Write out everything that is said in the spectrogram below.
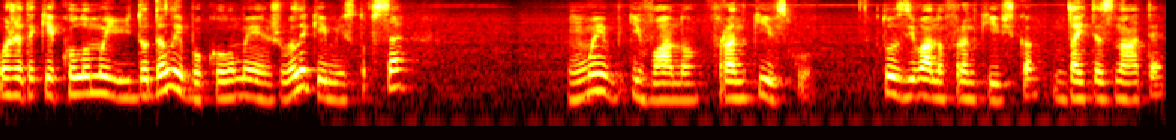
Може таки Коломию й додали, бо Коломия ж велике місто, все. Ми в Івано-Франківську. Хто з Івано-Франківська, дайте знати.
